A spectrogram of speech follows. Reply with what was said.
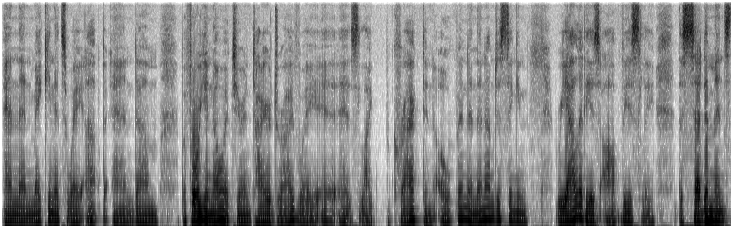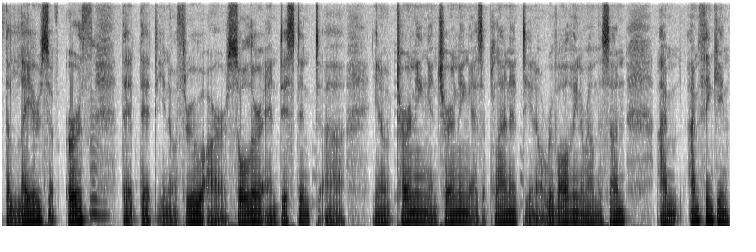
and then making its way up. And um, before you know it, your entire driveway is like cracked and open. And then I'm just thinking, reality is obviously the sediments, the layers of earth mm. that, that, you know, through our solar and distant, uh, you know, turning and churning as a planet, you know, revolving around the sun. I'm I'm thinking,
